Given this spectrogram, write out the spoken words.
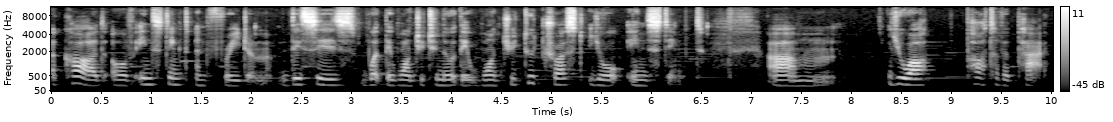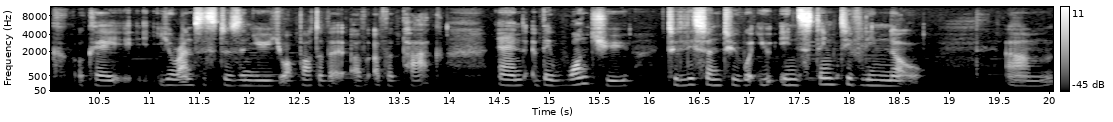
a card of instinct and freedom. This is what they want you to know. They want you to trust your instinct. Um, you are part of a pack, okay? Your ancestors and you, you are part of a, of, of a pack, and they want you to listen to what you instinctively know. Um,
